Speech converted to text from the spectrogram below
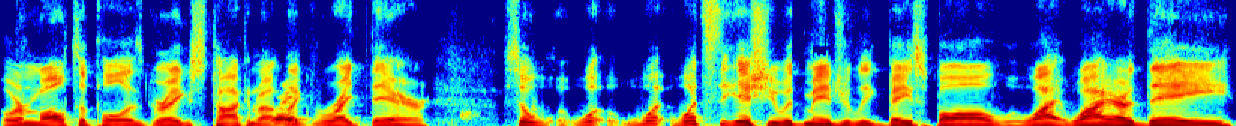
or multiple, as Greg's talking about, right. like right there. So what what what's the issue with Major League Baseball? Why why are they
